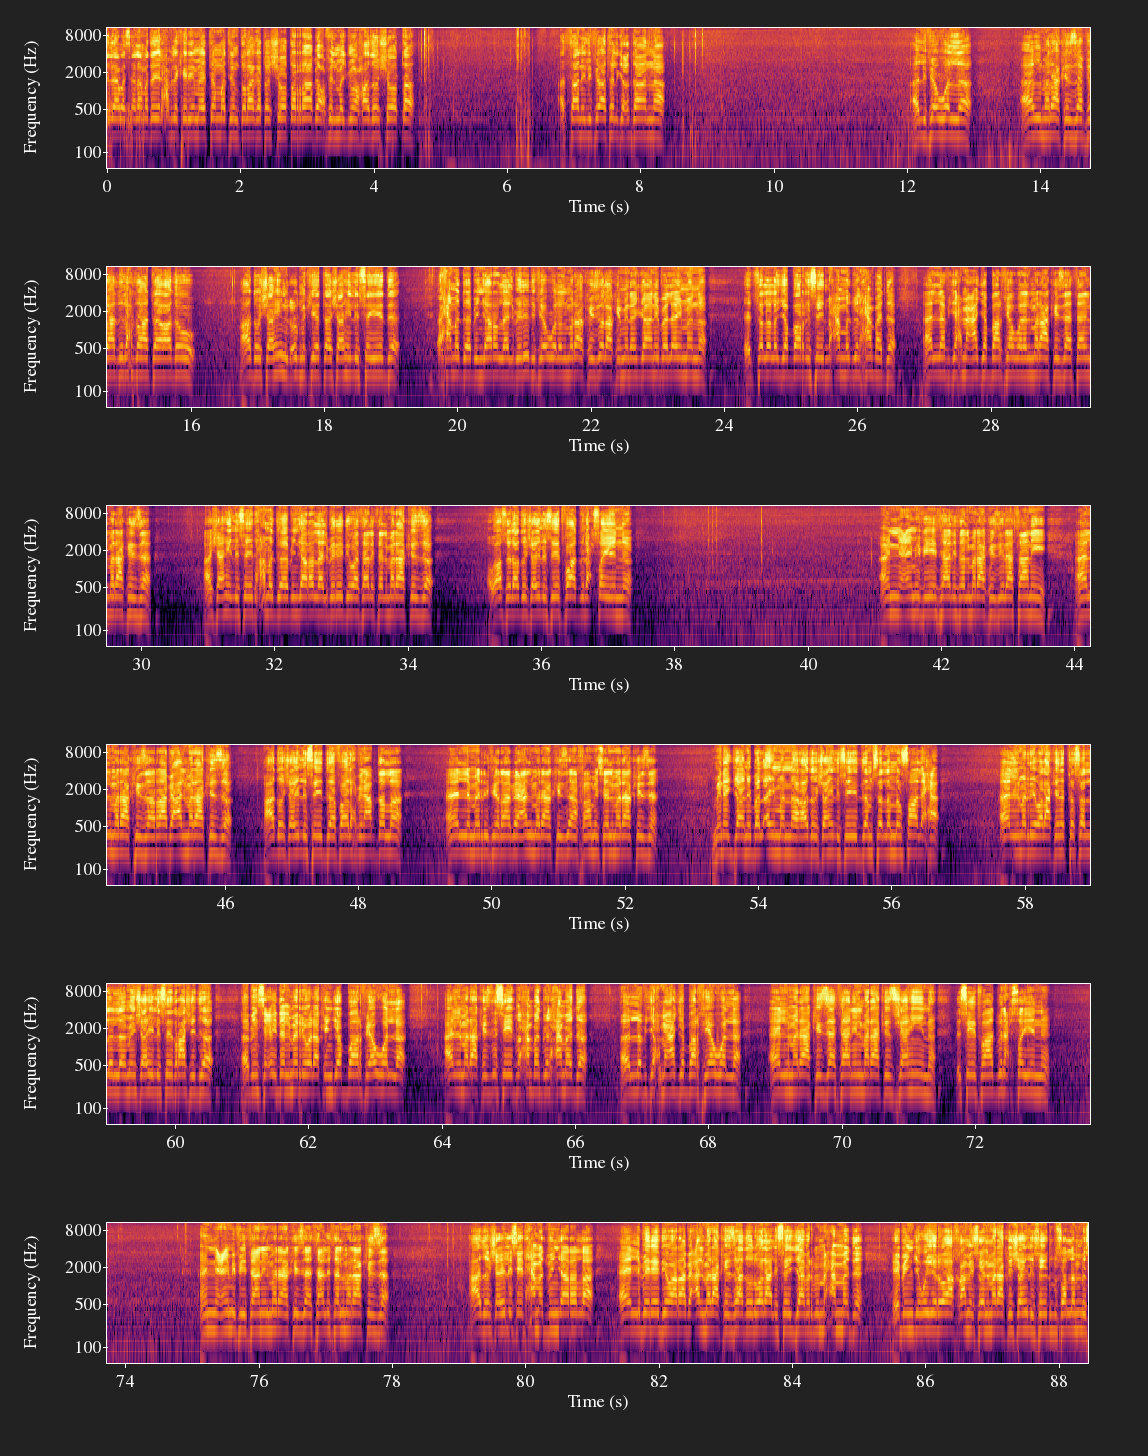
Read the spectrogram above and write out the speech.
الله وسلامة الحفل الكريمة تمت انطلاقة الشوط الرابع في المجموعة هذا الشوط الثاني لفئة القعدان. اللي في أول المراكز في هذه اللحظات هذا هذا شاهين العود مكية شاهين للسيد أحمد بن جار الله البريدي في أول المراكز ولكن من الجانب الأيمن تسلل جبار لسيد محمد بن حمد. الافجح مع جبار في أول المراكز ثاني المراكز. شاهين لسيد حمد بن جار الله البريدي وثالث المراكز. واصل هذا شاهين لسيد فؤاد بن حسين. النعيمي في ثالث المراكز إلى ثاني المراكز رابع المراكز. هذا شاهين لسيد فالح بن عبد الله. المري في رابع المراكز خامس المراكز. من الجانب الأيمن هذا شاهين لسيد مسلم بن صالح. المري ولكن التسلل من شاهين لسيد راشد بن سعيد المري ولكن جبار في أول المراكز لسيد محمد بن حمد الفجح مع جبار في أول المراكز. ثاني المراكز شاهين لسيد فؤاد بن حصين النعيمي في ثاني المراكز. ثالث المراكز هذا شاهين لسيد حمد بن جار الله البريدي ورابع المراكز هذا الولاء لسيد جابر بن محمد ابن جوير وخامس المراكز شاهين لسيد مسلم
